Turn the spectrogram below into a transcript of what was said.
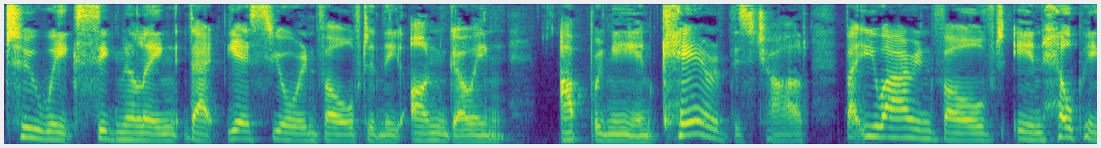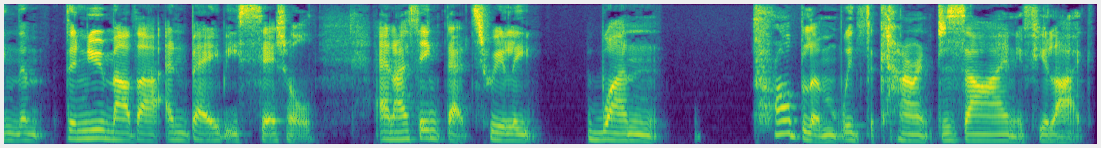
two weeks signalling that, yes, you're involved in the ongoing upbringing and care of this child, but you are involved in helping the, the new mother and baby settle. And I think that's really one problem with the current design, if you like.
